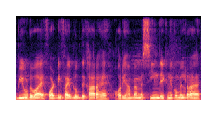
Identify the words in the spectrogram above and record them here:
व्यूड फोर्टी फाइव लोग दिखा रहा है और यहाँ पे हमें सीन देखने को मिल रहा है।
